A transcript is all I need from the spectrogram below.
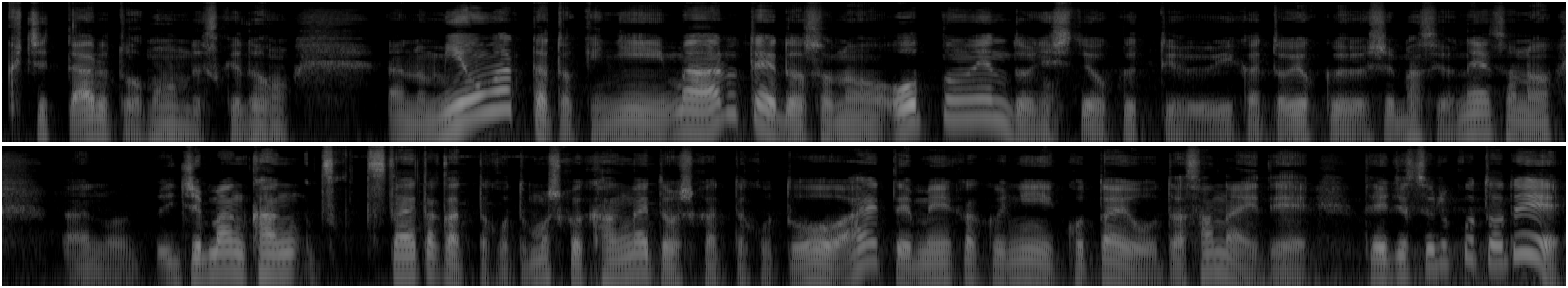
口ってあると思うんですけど、あの、見終わった時に、まあ、ある程度、その、オープンエンドにしておくっていう言い方をよくしますよね。その、あの、一番かん伝えたかったこと、もしくは考えてほしかったことを、あえて明確に答えを出さないで提示することで、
